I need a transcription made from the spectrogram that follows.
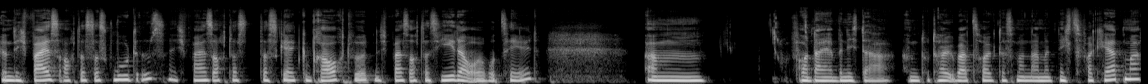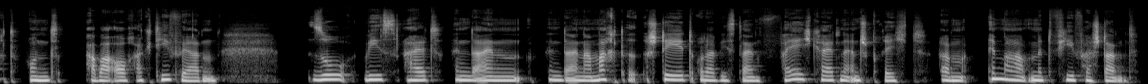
Und ich weiß auch, dass das gut ist. Ich weiß auch, dass das Geld gebraucht wird. Und ich weiß auch, dass jeder Euro zählt. Ähm, von daher bin ich da ähm, total überzeugt, dass man damit nichts verkehrt macht und aber auch aktiv werden. So wie es halt in, dein, in deiner Macht äh, steht oder wie es deinen Fähigkeiten entspricht, ähm, immer mit viel Verstand.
